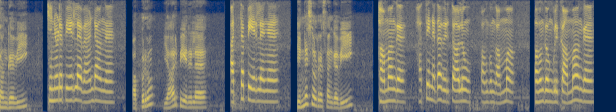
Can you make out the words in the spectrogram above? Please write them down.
சங்கவி. என்னோட பேர்ல வேண்டாங்க. அப்புறம் யார் பேர்ல? அத்தை பேர்லங்க. என்ன சொல்ற சங்கவி? ஆமாங்க. அத்தை என்னதான் வெறுத்தாலும் அவங்க உங்க அம்மா அவங்க உங்களுக்கு அம்மாங்க.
